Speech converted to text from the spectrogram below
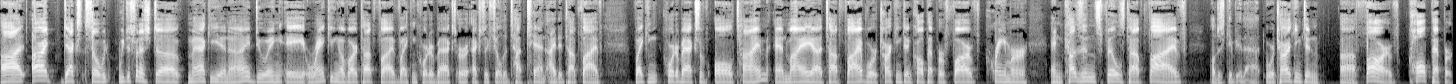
Uh, all right, Dex. So we, we just finished, uh, Mackie and I, doing a ranking of our top five Viking quarterbacks, or actually filled the top 10. I did top five Viking quarterbacks of all time. And my uh, top five were Tarkenton, Culpepper, Favre, Kramer, and Cousins. Phil's top five, I'll just give you that, were Tarkenton, uh, Favre, Culpepper,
